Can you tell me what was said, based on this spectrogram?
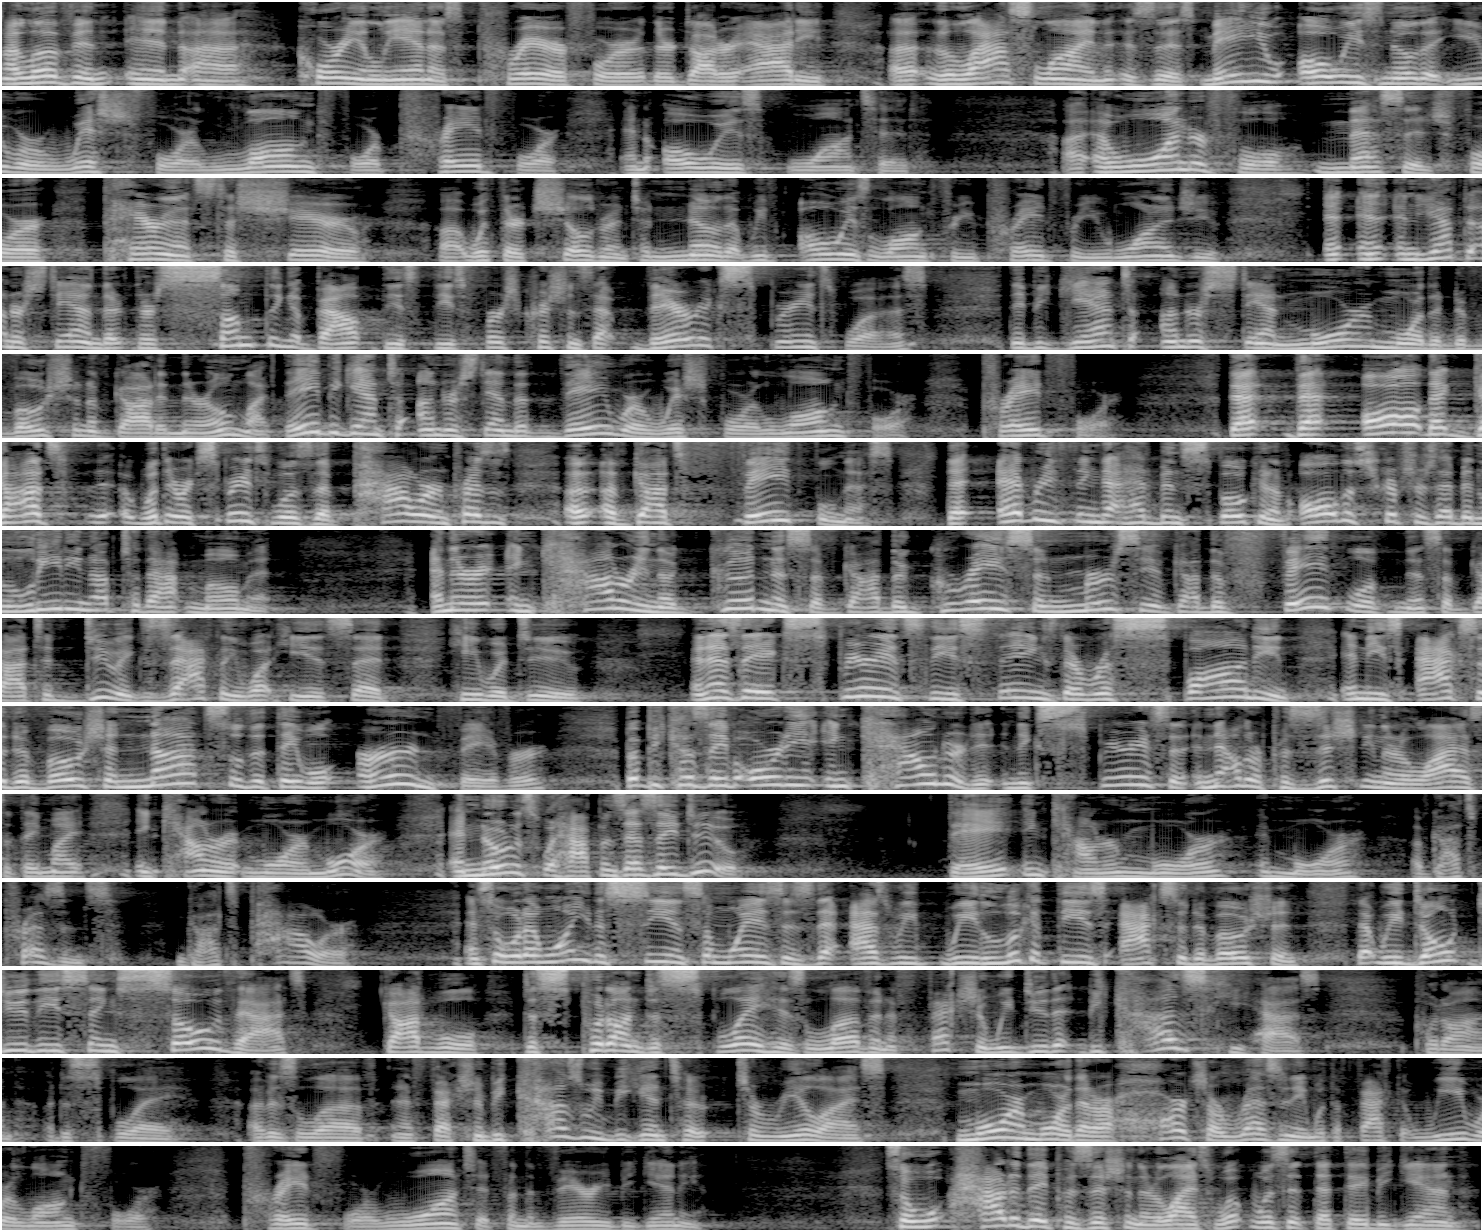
I love in, in uh, Corey and Leanna's prayer for their daughter Addie, uh, the last line is this May you always know that you were wished for, longed for, prayed for, and always wanted a wonderful message for parents to share uh, with their children to know that we've always longed for you, prayed for you, wanted you. And, and, and you have to understand that there's something about these, these first Christians that their experience was they began to understand more and more the devotion of God in their own life. They began to understand that they were wished for, longed for, prayed for. That, that all, that God's, what their experience was the power and presence of, of God's faithfulness. That everything that had been spoken of, all the scriptures had been leading up to that moment. And they're encountering the goodness of God, the grace and mercy of God, the faithfulness of God to do exactly what He had said He would do. And as they experience these things, they're responding in these acts of devotion, not so that they will earn favor, but because they've already encountered it and experienced it. And now they're positioning their lives that they might encounter it more and more. And notice what happens as they do they encounter more and more of God's presence, God's power. And so, what I want you to see in some ways is that as we, we look at these acts of devotion, that we don't do these things so that God will put on display his love and affection. We do that because he has put on a display of his love and affection, because we begin to, to realize more and more that our hearts are resonating with the fact that we were longed for, prayed for, wanted from the very beginning. So, how did they position their lives? What was it that they began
